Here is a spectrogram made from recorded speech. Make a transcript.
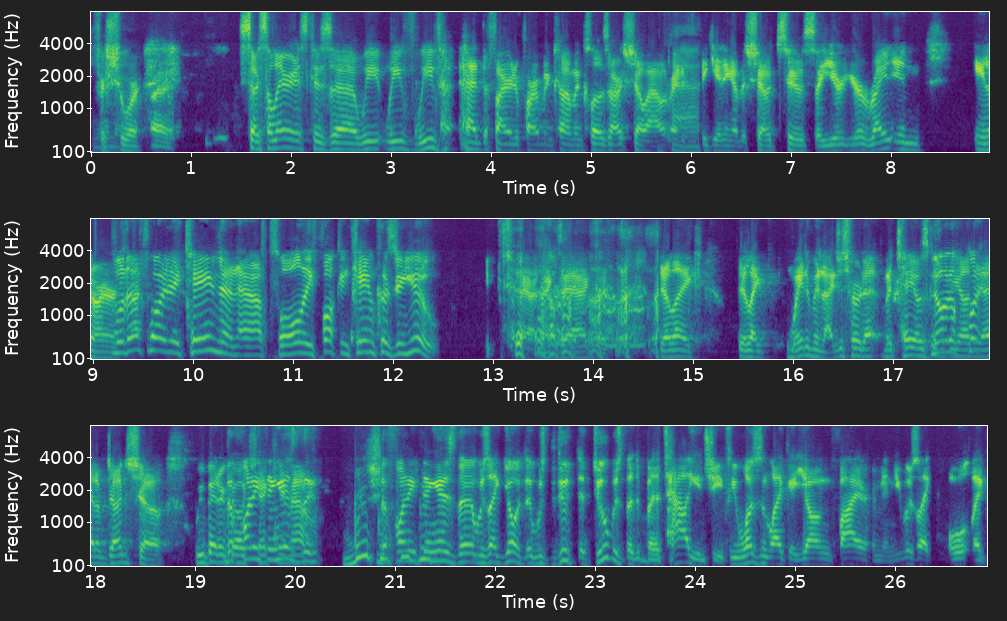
Yeah, sure. All right. So it's hilarious because uh, we we've we've had the fire department come and close our show out right at the beginning of the show too. So you're you're right in in our Well, that's why they came then, asshole. They fucking came because of you. yeah, exactly. They're like they're like, wait a minute, I just heard that Mateo's going No, to the be on the Adam Dunn show. We better The go funny check thing him is, out. the, the funny thing is that it was like, yo, there was the dude. The dude was the battalion chief. He wasn't like a young fireman. He was like old, like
